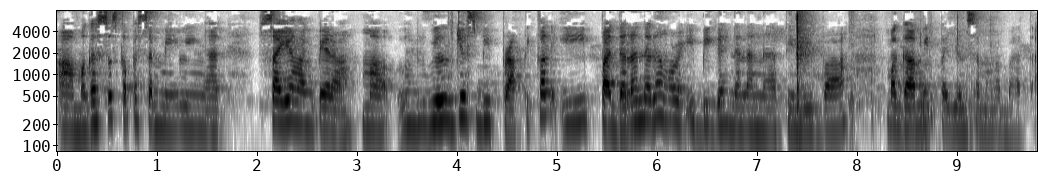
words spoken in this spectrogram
uh, magastos ka pa sa mailing at sayang ang pera. Ma will just be practical. Ipadala na lang or ibigay na lang natin, di ba? Magamit pa yun sa mga bata.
